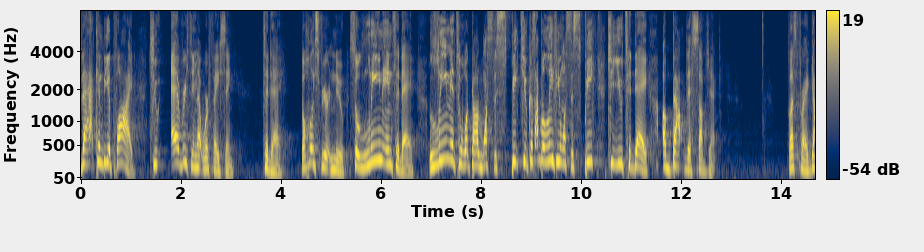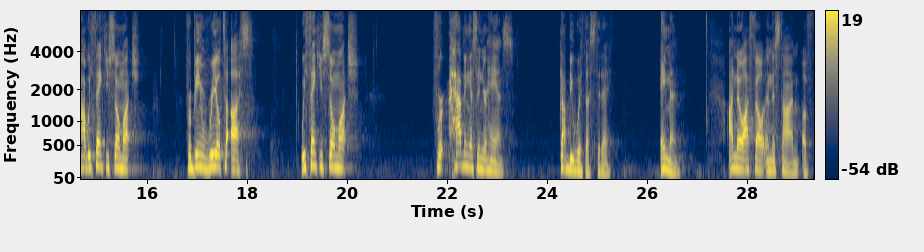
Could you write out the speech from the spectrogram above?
that can be applied to everything that we're facing today. The Holy Spirit knew. So lean in today. Lean into what God wants to speak to you because I believe He wants to speak to you today about this subject. Let's pray. God, we thank you so much for being real to us. We thank you so much for having us in your hands. God be with us today. Amen. I know I felt in this time of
